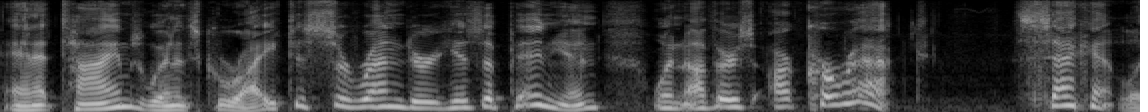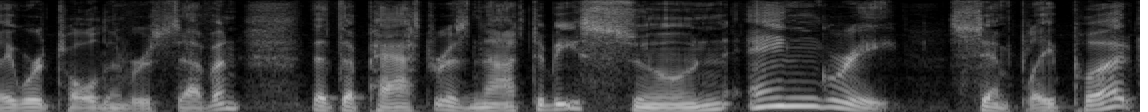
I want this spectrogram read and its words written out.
and at times when it's right to surrender his opinion when others are correct. Secondly, we're told in verse 7 that the pastor is not to be soon angry. Simply put,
